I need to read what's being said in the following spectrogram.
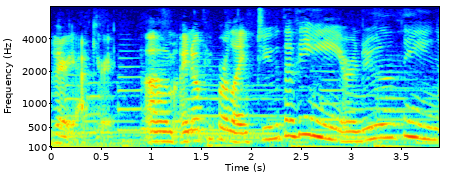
very accurate. Um, I know people are like, do the V or do the thing.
